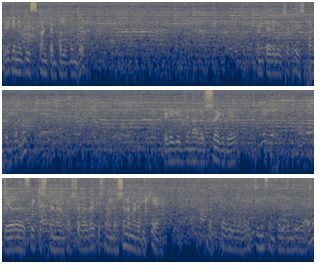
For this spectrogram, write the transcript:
ಬೆಳಗ್ಗೆ ಇಸ್ಕಾನ್ ಟೆಂಪಲ್ ಬಂದೆ. ಕಾಣ್ತಾ ಇದೆ ಇಸ್ಕಾನ್ ಟೆಂಪಲ್ಲು. ಬೆಳಿಗ್ಗೆ ಜನ ರಶ್ ಆಗಿದೆ. ದೇವರ ಶ್ರೀಕೃಷ್ಣನ ದರ್ಶ, ರಾಧಾಕೃಷ್ಣನ ದರ್ಶನ ಮಾಡೋದಕ್ಕೆ ಭಕ್ತಾದಿಗಳೆಲ್ಲ ಹೆಚ್ಚಿನ ಸಂಖ್ಯೆಯಲ್ಲಿ ಬಂದಿದ್ದಾರೆ.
